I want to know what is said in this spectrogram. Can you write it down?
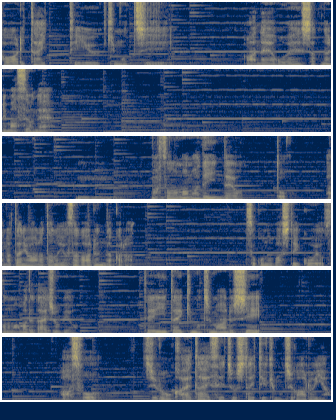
変わりたいっていう気持ちはね、応援したくなりますよね。うん。まあそのままでいいんだよ、と。あなたにはあなたの良さがあるんだから。そこ伸ばしていこうよ、そのままで大丈夫よ。って言いたい気持ちもあるし、あ、そう。自分を変えたい、成長したいっていう気持ちがあるんや。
